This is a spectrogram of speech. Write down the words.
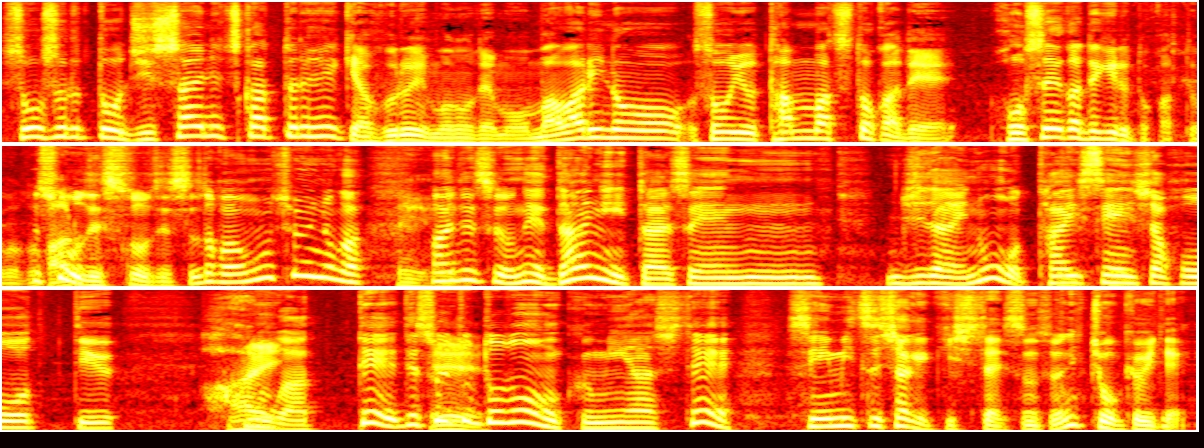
そうすると、実際に使ってる兵器は古いものでも、周りのそういう端末とかで補正ができるとかってことそうです、そうです。だから面白いのがええ、あれですよね、第二次大戦時代の対戦車法っていうはいのがあって、で、それとドローンを組み合わせて、精密射撃したりするんですよね、長距離で。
